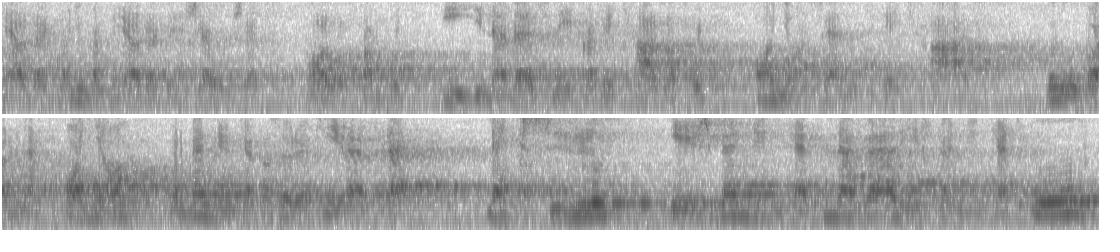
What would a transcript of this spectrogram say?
nyelvekben, a nyugati nyelvekben sehol sem hallottam, hogy így neveznék az egyházat, hogy anya szent egyház. Valóban, mert anya, mert bennünket az örök életre megszül, és bennünket nevel, és bennünket óv,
